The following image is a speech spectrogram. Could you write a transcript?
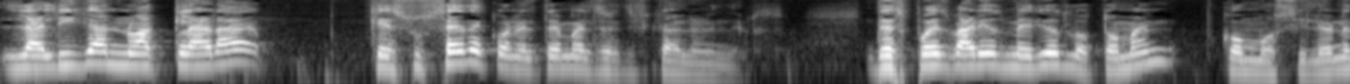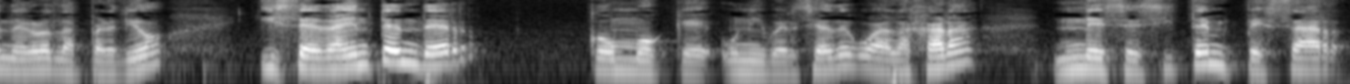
La liga no aclara qué sucede con el tema del certificado de Leones Negros. Después varios medios lo toman como si Leones Negros la perdió y se da a entender como que Universidad de Guadalajara necesita empezar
